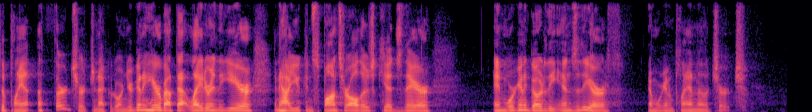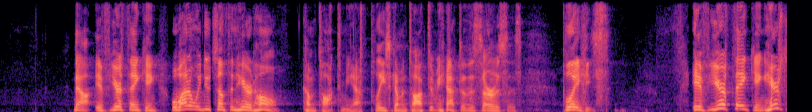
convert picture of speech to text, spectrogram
to plant a third church in Ecuador. And you're going to hear about that later in the year and how you can sponsor all those kids there. And we're going to go to the ends of the earth and we're going to plant another church. Now, if you're thinking, well, why don't we do something here at home? Come talk to me. Please come and talk to me after the services. Please. If you're thinking, here's,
